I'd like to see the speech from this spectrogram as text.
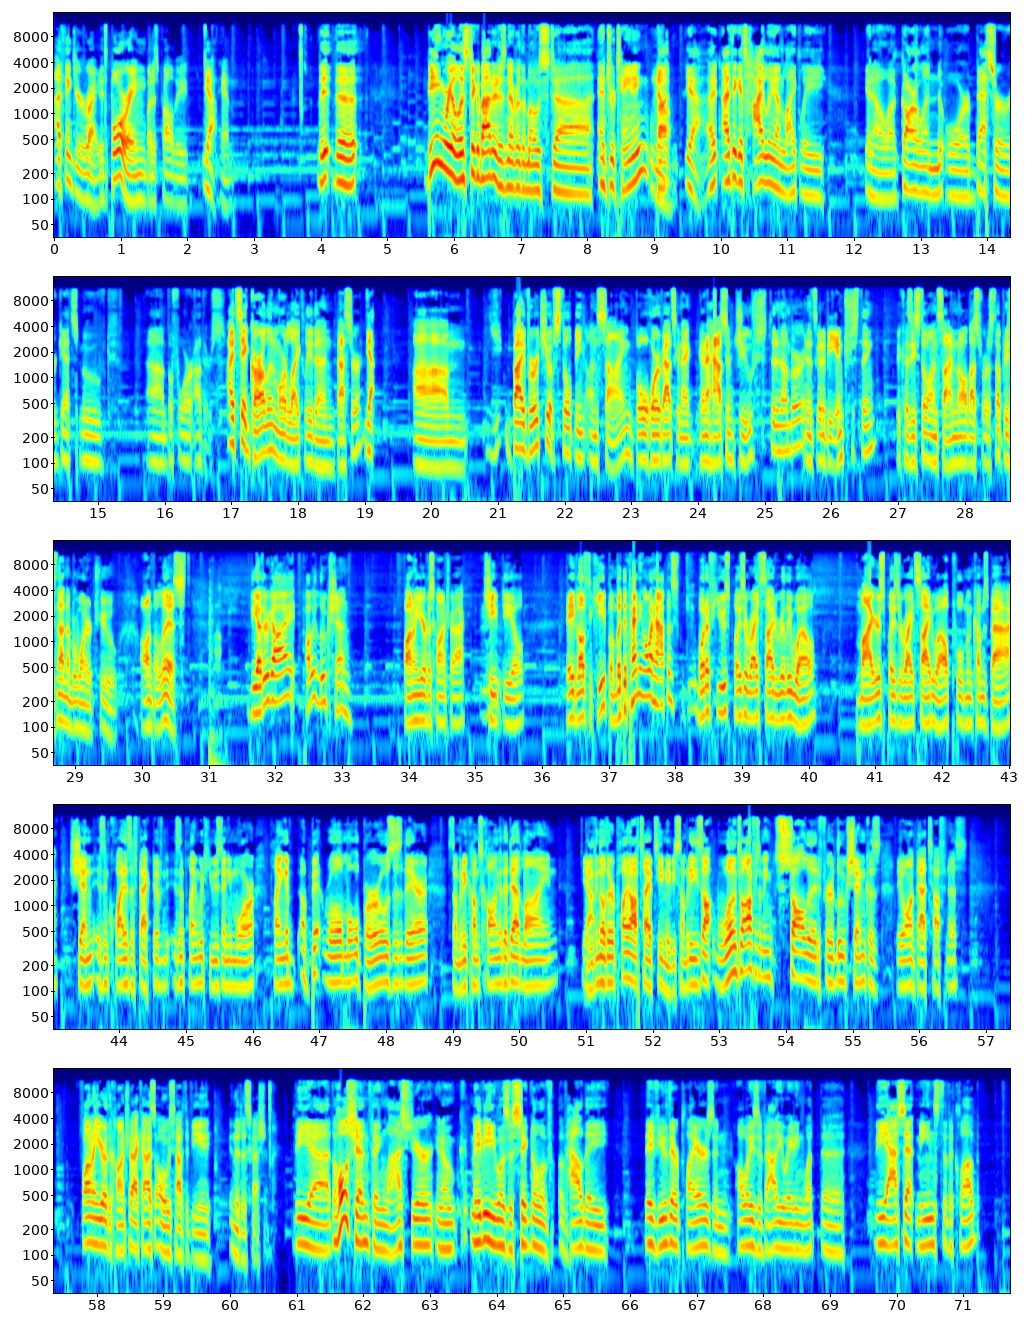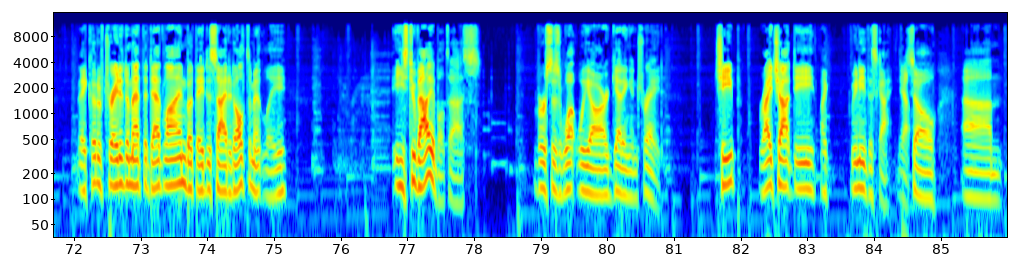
I think you're right. It's boring, but it's probably Yeah. him. The the being realistic about it is never the most uh, entertaining. No. But yeah, I, I think it's highly unlikely. You know, uh, Garland or Boeser gets moved uh, before others. I'd say Garland more likely than Boeser. Yeah. Um, y- by virtue of still being unsigned, Bo Horvat's gonna gonna have some juice to the number, and it's gonna be interesting because he's still unsigned and all that sort of stuff. But he's not number one or two on the list. The other guy, probably Luke Schenn. Final year of his contract, cheap mm. deal. They'd love to keep him, but depending on what happens, what if Hughes plays the right side really well? Myers plays the right side well. Poolman comes back. Schenn isn't quite as effective, isn't playing with Hughes anymore, playing a, a bit role. Mole Burroughs is there. Somebody comes calling at the deadline. Yeah. Even though they're a playoff type team, maybe somebody's willing to offer something solid for Luke Schenn because they want that toughness. Final year of the contract, guys always have to be in the discussion. The uh, the whole Schenn thing last year, you know, maybe was a signal of, of how they they view their players and always evaluating what the the asset means to the club. They could have traded him at the deadline, but they decided ultimately he's too valuable to us versus what we are getting in trade. Cheap, right shot D, like we need this guy. Yeah. So, um,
